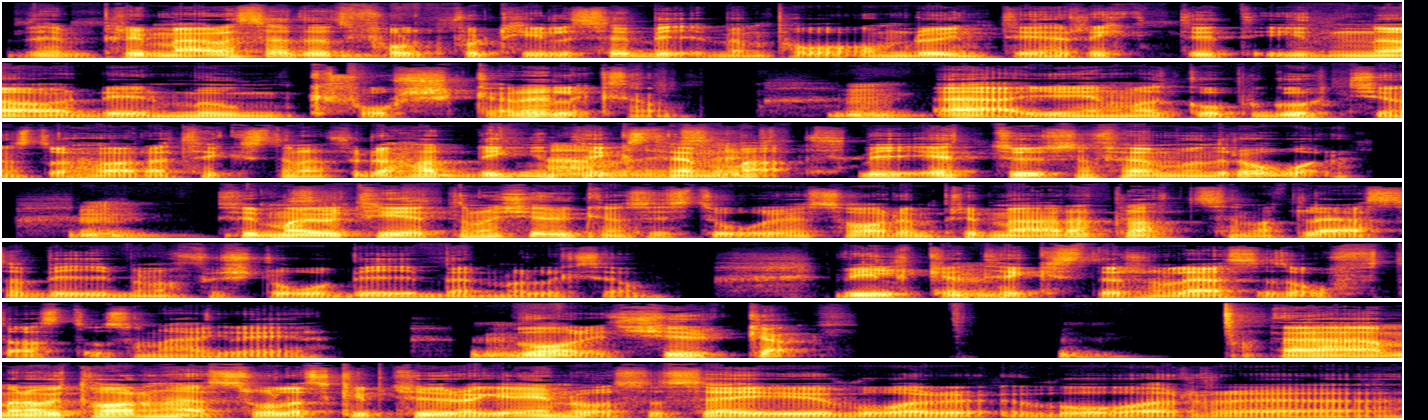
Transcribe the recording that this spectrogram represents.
det primära sättet folk får till sig bibeln på, om du inte är riktigt i- nördig munkforskare liksom, Mm. är ju genom att gå på gudstjänst och höra texterna. För du hade ingen Ja, text hemma i 1500 år. Mm. Så i majoriteten av kyrkans historia så har den primära platsen att läsa Bibeln och förstå Bibeln och liksom vilka Mm. texter som läses oftast och sådana här grejer. Mm. Varit kyrkan. Eh, men om vi tar den här sola scriptura-grejen då så säger ju vår, vår uh,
